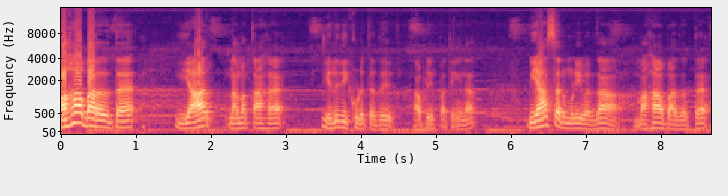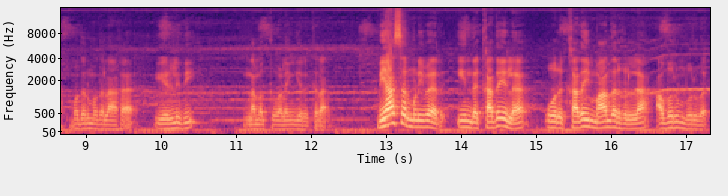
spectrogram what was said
மகாபாரதத்தை யார் நமக்காக எழுதி கொடுத்தது அப்படின்னு பார்த்தீங்கன்னா வியாசர் முனிவர் தான் மகாபாரதத்தை முதன் முதலாக எழுதி நமக்கு வழங்கியிருக்கிறார். வியாசர் முனிவர் இந்த கதையில் ஒரு கதை மாந்தர்களில் அவரும் ஒருவர்.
